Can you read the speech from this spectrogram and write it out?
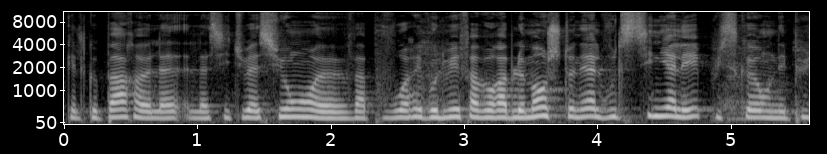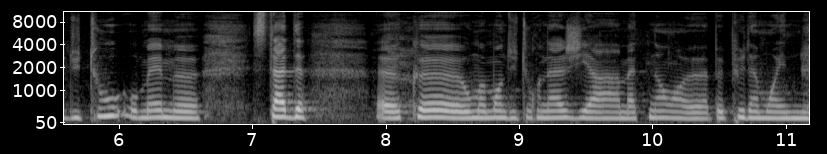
quelque part, euh, la, situation euh, va pouvoir évoluer favorablement. Je tenais à vous le signaler, puisqu'on n'est plus du tout au même euh, stade qu'au moment du tournage, il y a maintenant un peu plus d'un mois et demi.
